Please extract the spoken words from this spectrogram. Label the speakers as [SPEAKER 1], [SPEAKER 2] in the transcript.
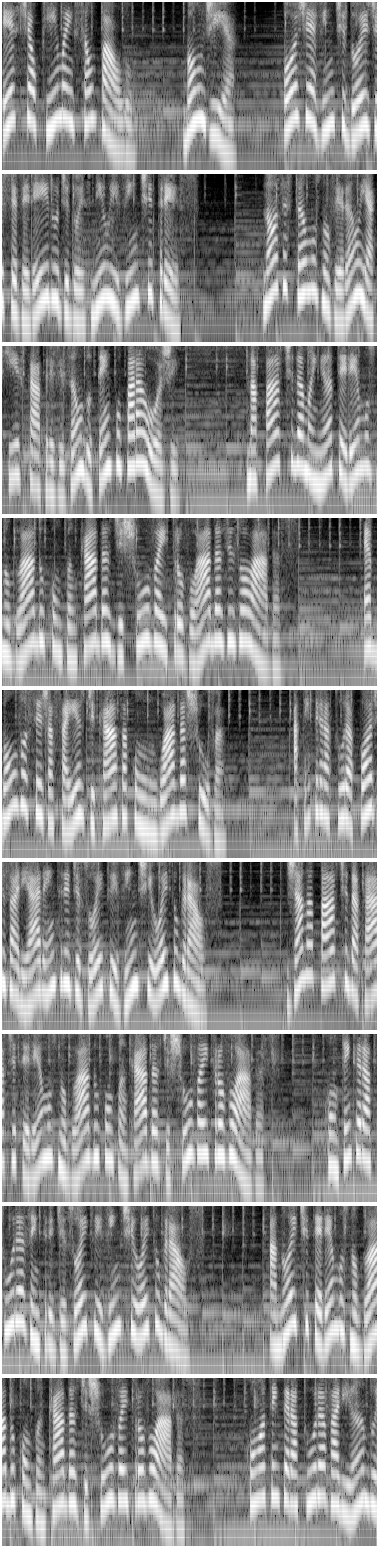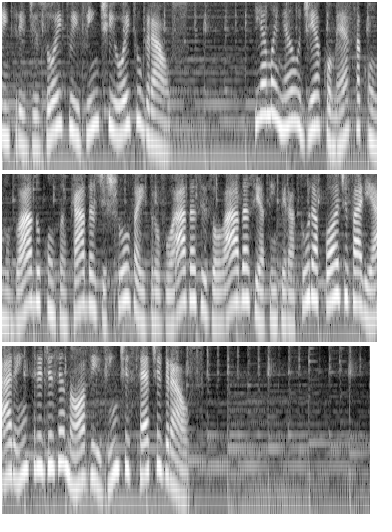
[SPEAKER 1] Este é o clima em São Paulo. Bom dia. Hoje é 22 de fevereiro de 2023. Nós estamos no verão e aqui está a previsão do tempo para hoje. Na parte da manhã teremos nublado com pancadas de chuva e trovoadas isoladas. É bom você já sair de casa com um guarda-chuva. A temperatura pode variar entre 18 e 28 graus. Já na parte da tarde teremos nublado com pancadas de chuva e trovoadas. Com temperaturas entre 18 e 28 graus. À noite teremos nublado com pancadas de chuva e trovoadas. Com a temperatura variando entre 18 e 28 graus. E amanhã o dia começa com nublado com pancadas de chuva e trovoadas isoladas e a temperatura pode variar entre 19 e 27 graus.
